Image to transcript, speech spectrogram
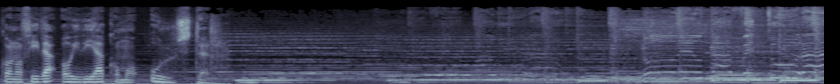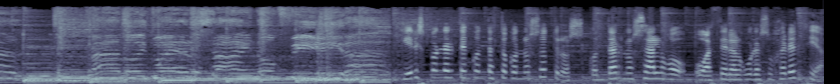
conocida hoy día como Ulster. ¿Quieres ponerte en contacto con nosotros, contarnos algo o hacer alguna sugerencia?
